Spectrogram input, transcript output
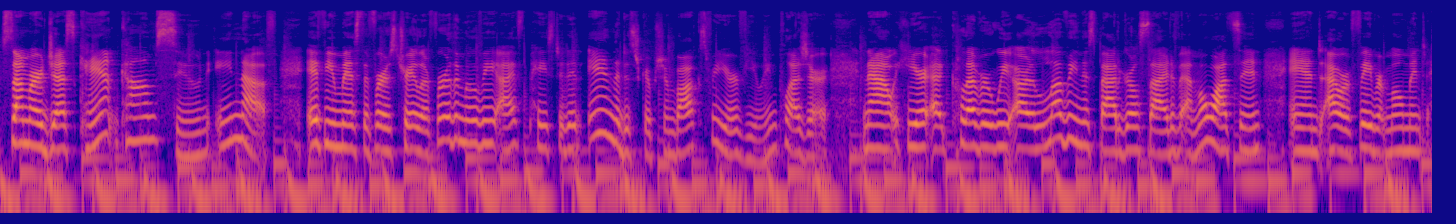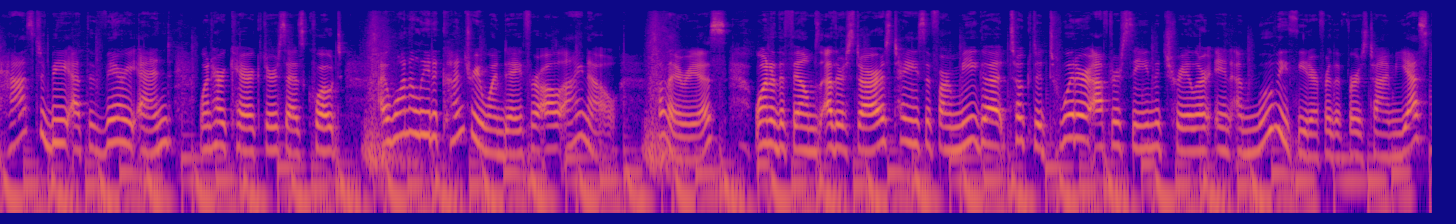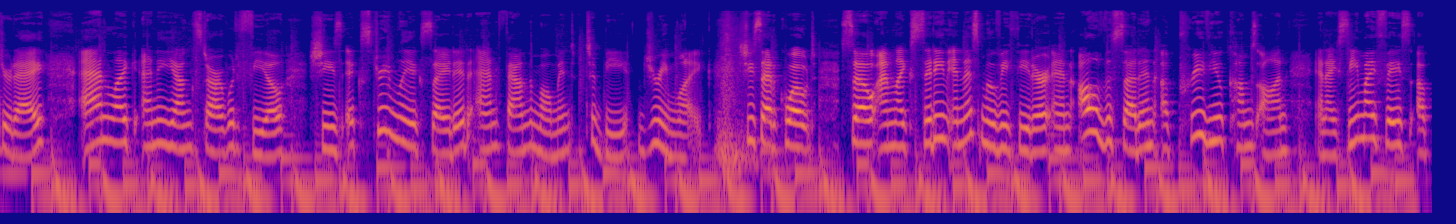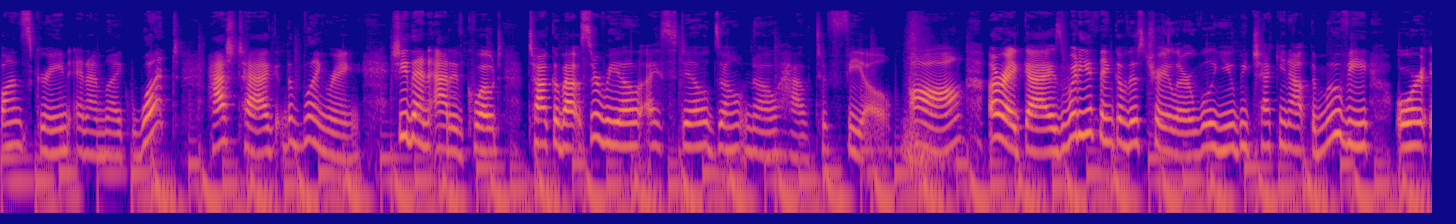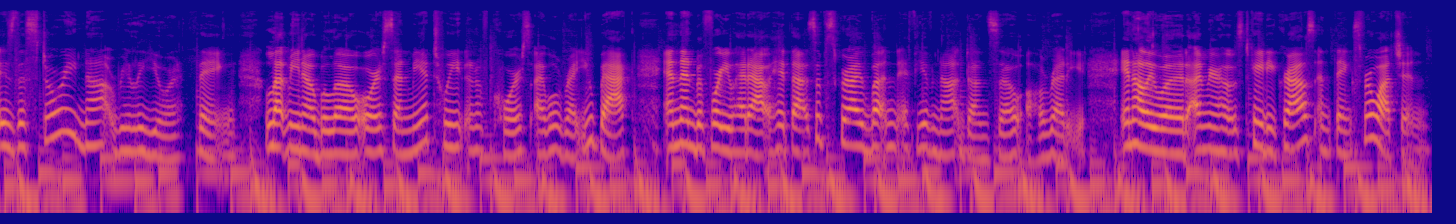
Summer just can't come soon enough. If you missed the first trailer for the movie, I've pasted it in the description box for your viewing pleasure. Now, here at Clevver, we are loving this bad girl side of Emma Watson, and our favorite moment has to be at the very end when her character says, quote, I want to lead a country one day for all I know. Hilarious. One of the film's other stars, Taissa Farmiga, took to Twitter after seeing the trailer in a movie theater for the first time yesterday, and like any young star would feel, she's extremely excited and found the moment to be dreamlike. She said, quote, So I'm like sitting in this movie theater and all of a sudden a preview comes on and I see my face up on screen and I'm like, what? Hashtag the bling ring. She then added, quote, Talk about surreal, I still don't know how to feel. Aw. Alright guys, what do you think of this trailer? Will you be checking out the movie or is the story not really your thing? Let me know below or send me a tweet and of course I will write you back. And then before you head out, hit that subscribe button if you have not done so already. In Hollywood, I'm your host Katie Krause and thanks for watching.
